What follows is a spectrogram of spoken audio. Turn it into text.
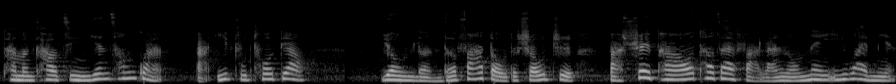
他们靠近烟囱管，把衣服脱掉，用冷得发抖的手指把睡袍套在法兰绒内衣外面。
